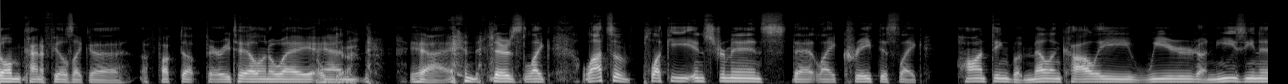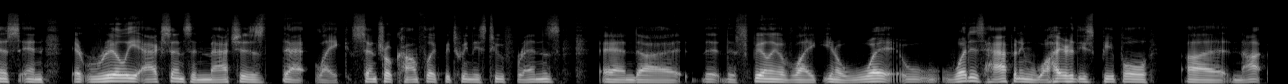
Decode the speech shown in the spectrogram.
Film kind of feels like a, a fucked up fairy tale in a way. Oh, and yeah. yeah, and there's like lots of plucky instruments that like create this like haunting but melancholy, weird uneasiness. And it really accents and matches that like central conflict between these two friends and uh, th- this feeling of like, you know, what what is happening? Why are these people uh, not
